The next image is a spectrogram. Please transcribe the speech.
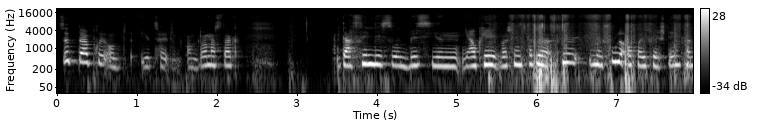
7. April und jetzt halt am Donnerstag. Da finde ich so ein bisschen, ja okay, wahrscheinlich hat er viel in der Schule auch, weil ich verstehen kann.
